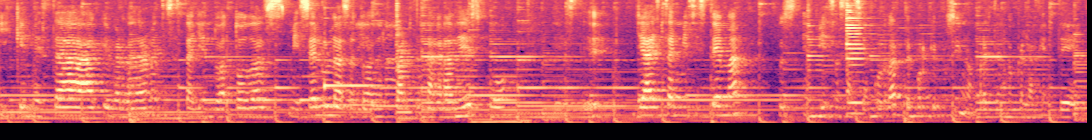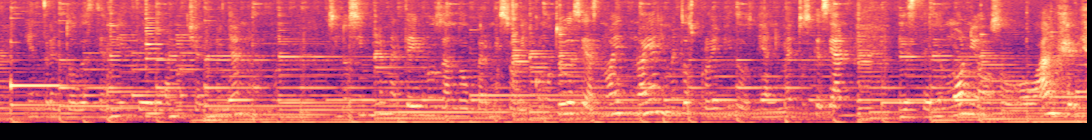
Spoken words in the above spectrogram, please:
y, que me está, que verdaderamente se está yendo a todas mis células, a todas mis partes, agradezco, ya está en mi sistema, pues empiezas así a acordarte, porque pues sí, no pretendo que la gente entre en todo este ambiente de la noche a la mañana, sino simplemente irnos dando permiso. Y como tú decías, no hay, no hay alimentos prohibidos, ni alimentos que sean este, demonios o ángeles.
